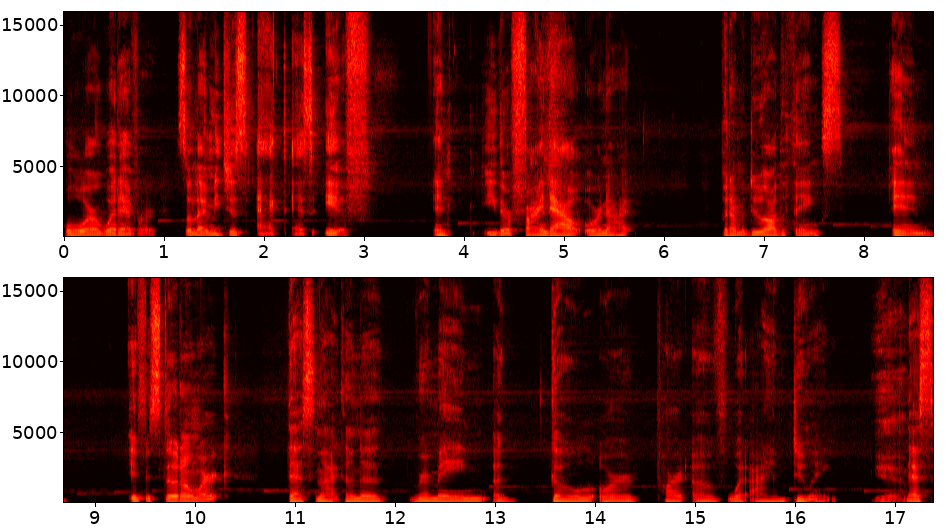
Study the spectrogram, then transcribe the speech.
or whatever. So let me just act as if and either find out or not. But I'm gonna do all the things. And if it still don't work, that's not gonna remain a goal or part of what I am doing. yeah That's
